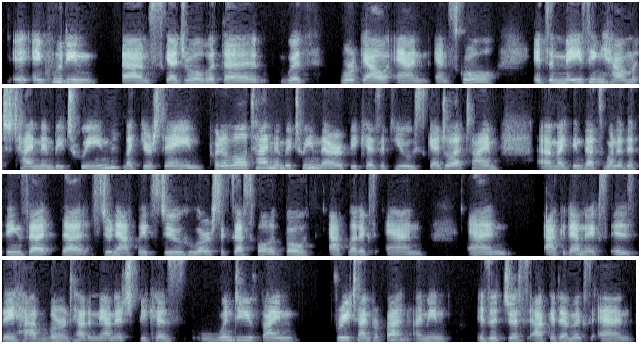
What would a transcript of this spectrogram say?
including um, schedule with a with workout and and school it's amazing how much time in between like you're saying put a little time in between there because if you schedule that time um, i think that's one of the things that that student athletes do who are successful at both athletics and and academics is they have learned how to manage because when do you find free time for fun? I mean is it just academics and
